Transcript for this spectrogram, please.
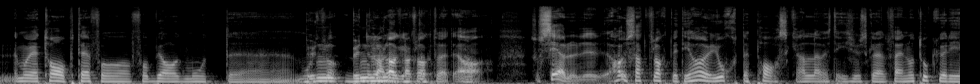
Det må jo et tap til for, for Bjarg mot, uh, mot Bunnlaget Flaktveit. Ja. Så ser du, har jo sett Flaktveit, de har jo gjort et par skreller, hvis jeg ikke husker helt feil. Nå tok jo de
